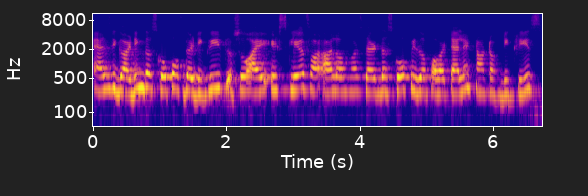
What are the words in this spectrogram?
As regarding the scope of the degree, so I it's clear for all of us that the scope is of our talent, not of degrees.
